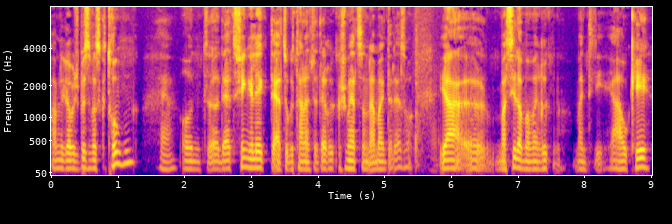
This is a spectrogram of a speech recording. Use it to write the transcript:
haben die, glaube ich, ein bisschen was getrunken. Ja. Und äh, der hat sich hingelegt, der hat so getan, als hätte er Rückenschmerzen. Und da meinte der so, ja, äh, massier doch mal meinen Rücken. Meinte die, ja, okay.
